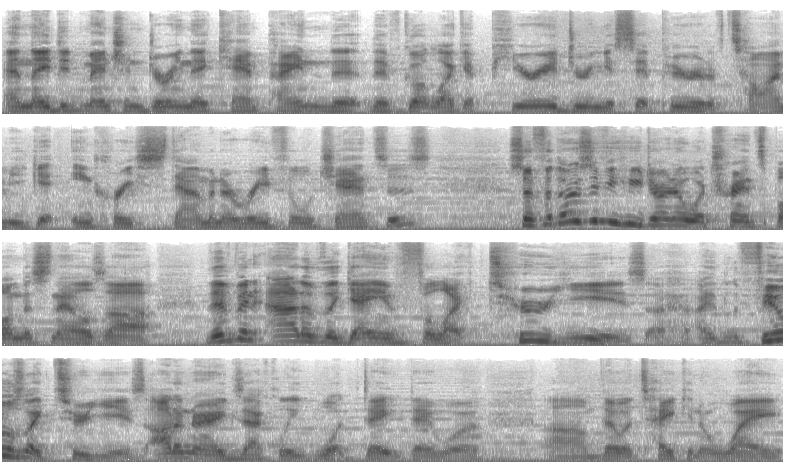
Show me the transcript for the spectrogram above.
And they did mention during their campaign that they've got like a period during a set period of time, you get increased stamina refill chances. So for those of you who don't know what transponder snails are, they've been out of the game for like two years. Uh, it feels like two years. I don't know exactly what date they were um, they were taken away.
